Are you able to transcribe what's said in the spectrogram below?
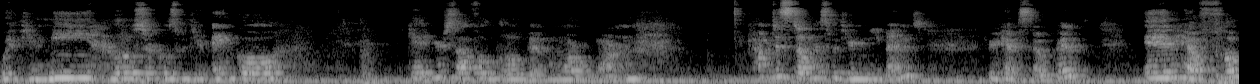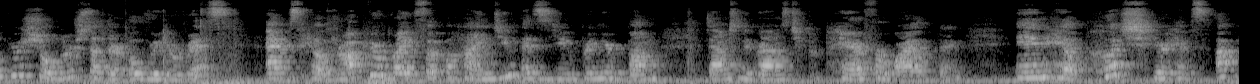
with your knee, little circles with your ankle. Get yourself a little bit more warm. Come to stillness with your knee bent, your hips open. Inhale, float your shoulders so that they're over your wrists. Exhale, drop your right foot behind you as you bring your bum down to the ground to prepare for wild thing. Inhale, push your hips up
